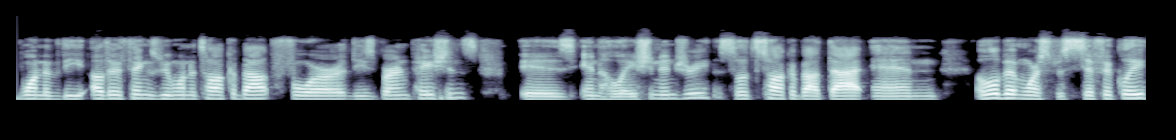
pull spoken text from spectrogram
one of the other things we want to talk about for these burn patients is inhalation injury. So let's talk about that and a little bit more specifically.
